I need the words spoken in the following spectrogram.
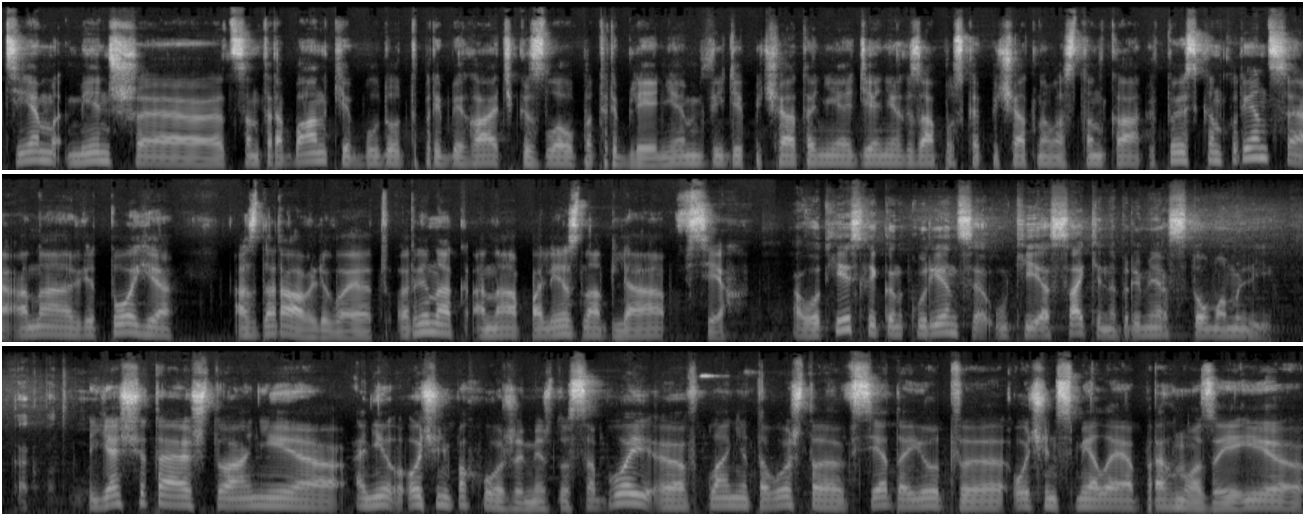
тем меньше центробанки будут прибегать к злоупотреблениям в виде печатания денег, запуска печатного станка. То есть конкуренция, она в итоге оздоравливает рынок, она полезна для всех. А вот есть ли конкуренция у Киясаки, например, с Томом Ли? Как Я считаю, что они, они очень похожи между собой э, в плане того, что все дают э, очень смелые прогнозы. И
